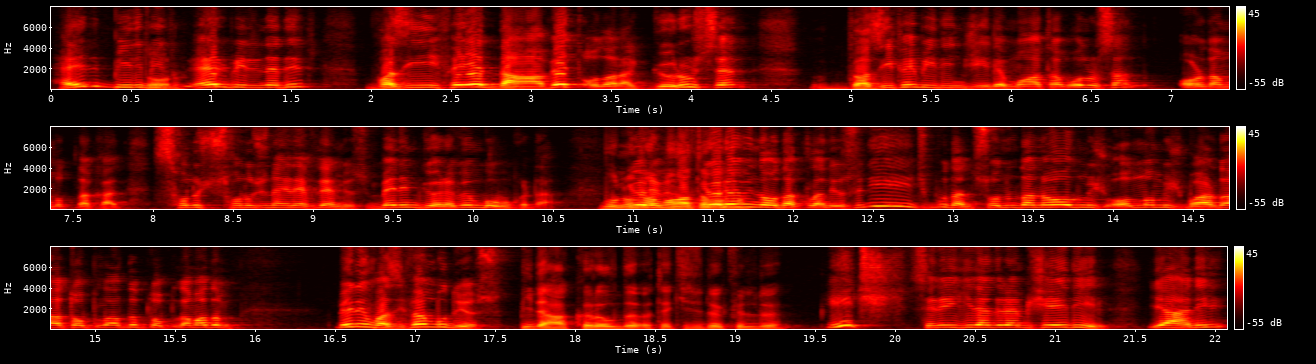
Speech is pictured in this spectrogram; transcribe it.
Her biri Doğru. bir, her biri nedir? Vazifeye davet olarak görürsen, vazife bilinciyle muhatap olursan oradan mutlaka sonuç sonucunu hedeflemiyorsun. Benim görevim bu burada. Bununla Görevin- muhatap görevine odaklanıyorsun. Hiç buradan sonunda ne olmuş, olmamış, bardağı topladım, toplamadım. Benim vazifem bu diyorsun. bir daha kırıldı, ötekisi döküldü. Hiç seni ilgilendiren bir şey değil. Yani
